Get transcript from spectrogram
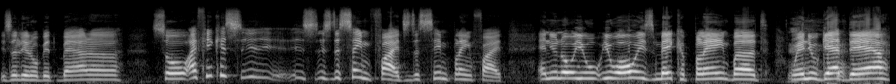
is a little bit better. So I think it's, it's, it's the same fight, it's the same plane fight. And you know, you, you always make a plane, but when you get there,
